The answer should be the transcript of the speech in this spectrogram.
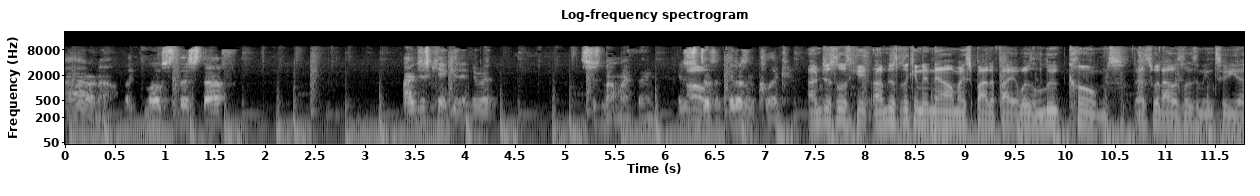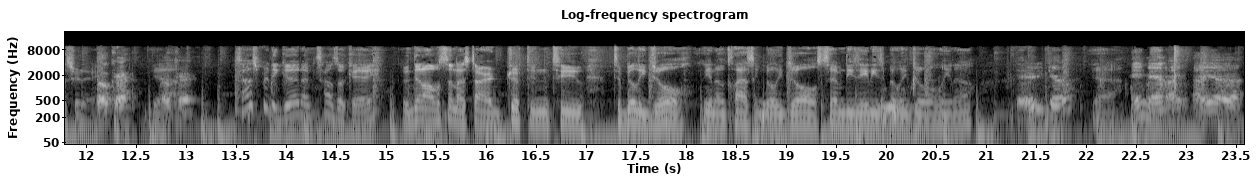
I don't know. Like most of this stuff, I just can't get into it. It's just not my thing. It just Oh. doesn't. It doesn't click. I'm just looking. I'm just looking at now on my Spotify. It was Luke Combs. That's what I was listening to yesterday. Okay. Yeah. Okay. Sounds pretty good. It sounds okay. And then all of a sudden, I started drifting to to Billy Joel. You know, classic Billy Joel, 70s, 80s Billy Joel. You know, There you go. yeah. Hey man, I I uh,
